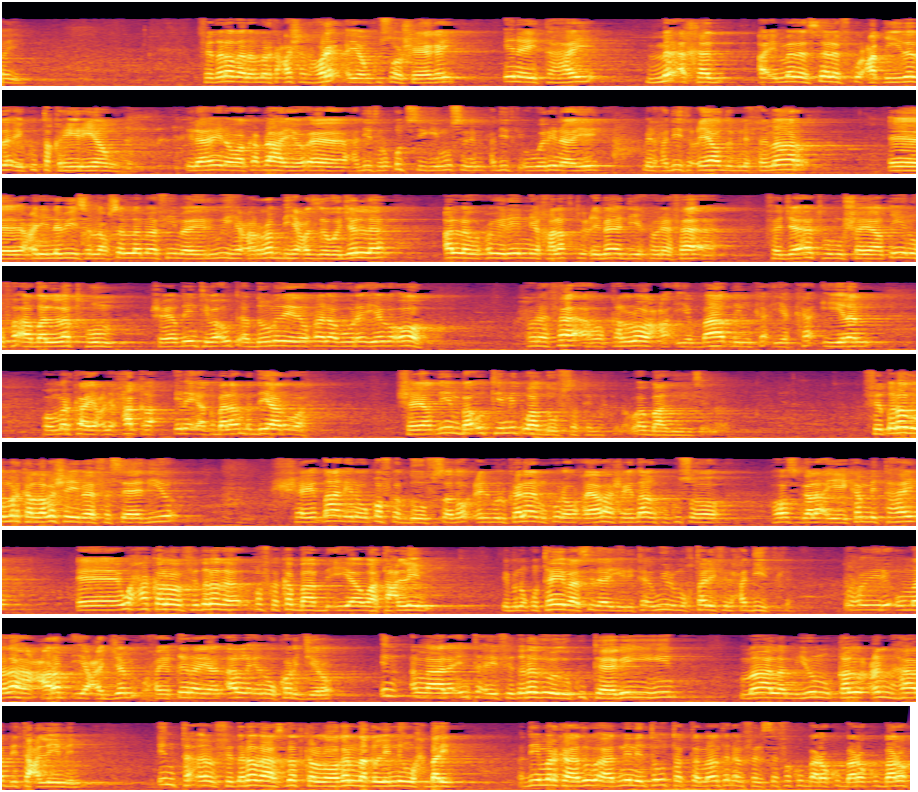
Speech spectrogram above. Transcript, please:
Ayb fidradana marka cashar hore ayaan kusoo sheegay inay tahay ma'khad a'imada salafku caqiidada ay ku taqriiriyaan ilaahayna waa ka dhahayo xadiidu lqudsigii muslim xadiidkii uu warinayey min xadiidi ciyaad bni ximaar can الnabiy sal ll ly slama fima yarwiihi can rabbihi caza wajala alla wuxuu yihi inii khalaqtu cibaadii xunafaءa fajaءathum الshayaaطiinu faadallathum shayaadiintii baa addoomadeeda waxaan abuuray iyaga oo xunafaa ah oo qallooca iyo baatilka iyo ka iilan oo markaa yacni xaqa inay aqbalaanba diyaar u ah. Shayaadiin baa u timid waa duufsatay marka waa baadiyeysay. Fidradu marka laba shay baa fasaadiyo. Shaydaan inuu qofka duufsado cilmulkalaamkuna waxyaabaha shaydaanku ku soo hoos gala ayay ka mid tahay. Waxaa kaloo fidrada qofka ka baabi'iyaa waa tacliim ibnu qutayba sidaa yidhi ta'wiilu mukhtalifi lxadiidka wuxuu yidhi ummadaha carab iyo cajam waxay qirayaan alla inuu kor jiro. In allaale inta ay fidradoodu ku taagan yihiin maa lam yunqal canha bitacliimin. Inta aan fidradaas dadka looga naqlinin waxbarid. Haddii marka adigu aada nin inta u tagto maanta dhan falsafo ku baro ku baro ku baro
